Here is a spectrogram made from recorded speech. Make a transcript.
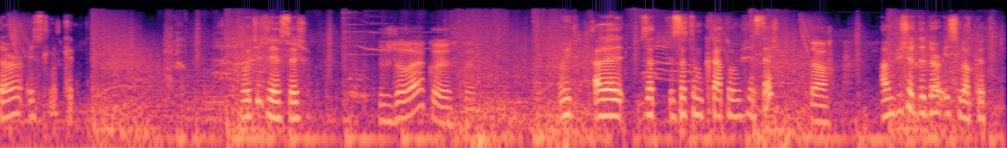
There is locket. Bo gdzie ty jesteś? Już daleko jestem. No i- Ale za, za tym kratą już jesteś? Ta. A mi pisze the door is locked.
